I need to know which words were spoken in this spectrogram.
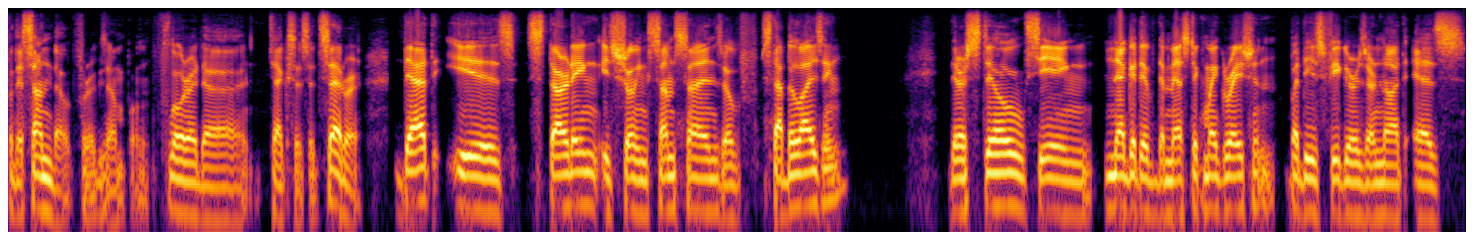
for the Sun Belt, for example, Florida, Texas, etc. That is starting. It's showing some signs of stabilizing. They're still seeing negative domestic migration, but these figures are not as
